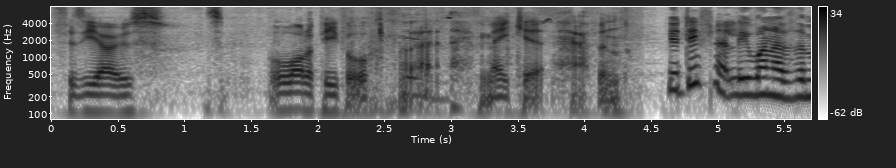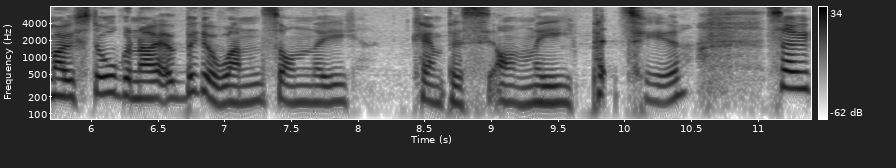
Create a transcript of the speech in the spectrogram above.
physios. There's a lot of people that make it happen. You're definitely one of the most organised, bigger ones on the campus, on the pits here. So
